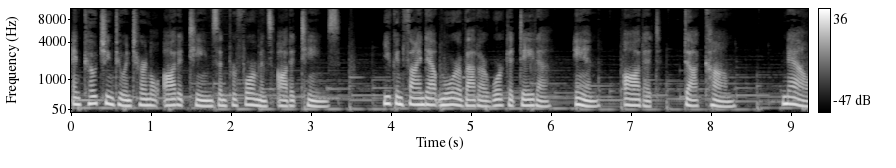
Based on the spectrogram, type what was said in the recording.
and coaching to internal audit teams and performance audit teams. You can find out more about our work at datainaudit.com. Now,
